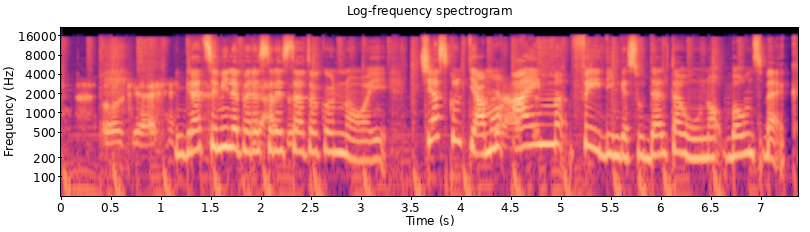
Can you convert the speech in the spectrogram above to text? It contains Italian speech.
ok. Grazie mille per essere Grazie. stato con noi. Ci ascoltiamo Grazie. I'm Fading su Delta 1 Bounce Back.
